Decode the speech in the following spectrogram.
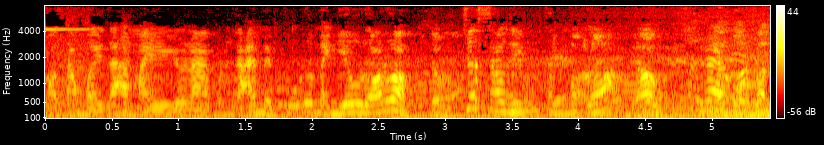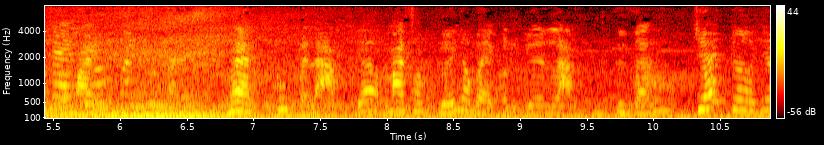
bọn tao mời ra mày là con gái mày phụ nữ mày yêu nó đúng không? Đúng. Trước sau gì cũng thành vợ nó đúng không? Này là bổn phận của mày mệt cũng phải làm nhá. Mai sau cưới nhau về còn làm từ giờ chết cơ chứ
